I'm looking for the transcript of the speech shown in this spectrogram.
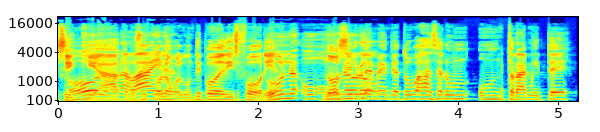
psicólogo, psiquiatra, un psicólogo, algún tipo de disforia. Un- un- no simplemente tú vas a hacer un, un trámite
